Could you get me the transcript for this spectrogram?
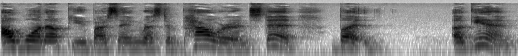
i'll one up you by saying rest in power instead. But again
